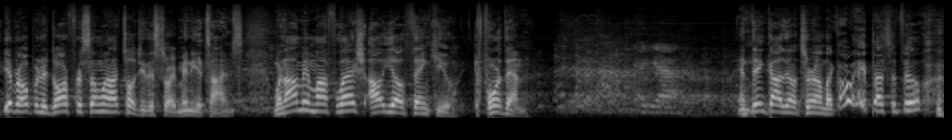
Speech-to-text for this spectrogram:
You ever open the door for someone? I've told you this story many a times. When I'm in my flesh, I'll yell thank you for them. Yeah. And thank God they don't turn around like, oh, hey, Pastor Phil.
